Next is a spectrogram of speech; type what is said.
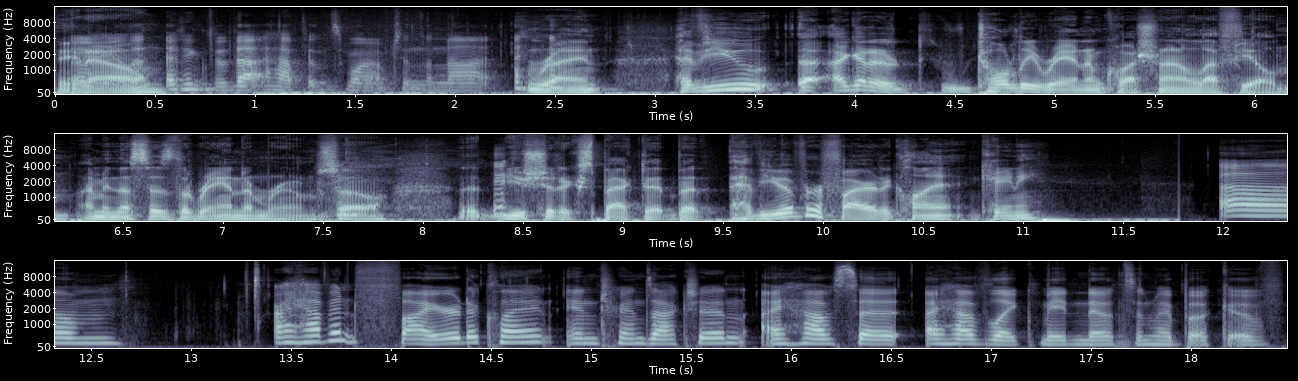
You Oh, yeah, know, that- I think that that happens more often than not. right? Have you? uh, I got a totally random question on a left field. I mean, this is the random room, so you should expect it. But have you ever fired a client, Katie? Um, I haven't fired a client in transaction. I have said I have like made notes in my book of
